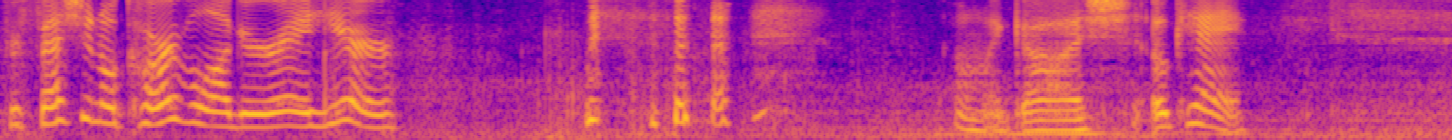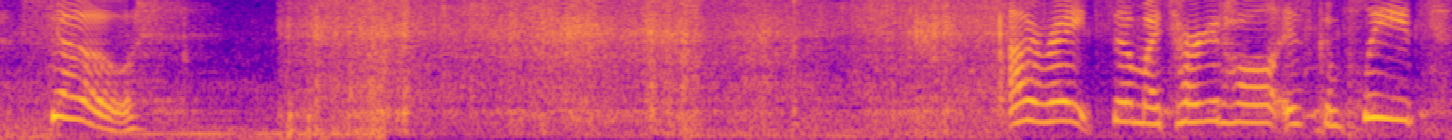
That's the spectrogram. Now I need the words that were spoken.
professional car vlogger right here. oh my gosh, okay. So, all right, so my Target haul is complete.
